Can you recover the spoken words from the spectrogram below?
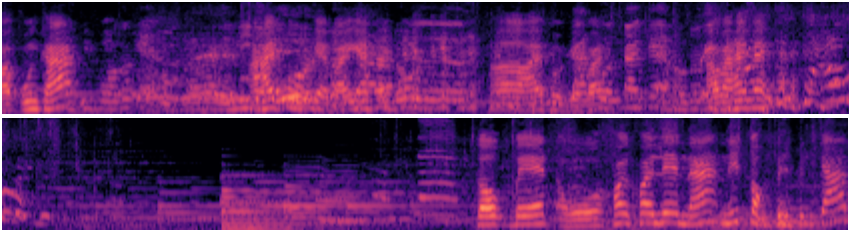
ขอบคุณครับพี่บอลก็แกะผมเลยอะให้ปู่เก็บไว้ไงอ่าให้ผมเก็บไว้การแกะของตัวเองเอามาให้ไหมตกเบ็ดโอ้โหค่อยๆเล่นนะ นี่ตกเบ็ดเป็นกัน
